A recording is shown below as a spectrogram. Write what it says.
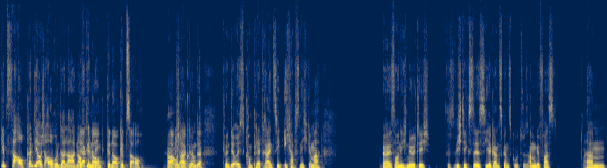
Gibt's da auch. Könnt ihr euch auch runterladen auf ja, dem genau, Link. Genau, gibt's da auch. Ja, und da könnt ihr, könnt ihr euch komplett reinziehen. Ich habe es nicht gemacht. Äh, ist auch nicht nötig. Das Wichtigste ist hier ganz, ganz gut zusammengefasst. Ähm,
